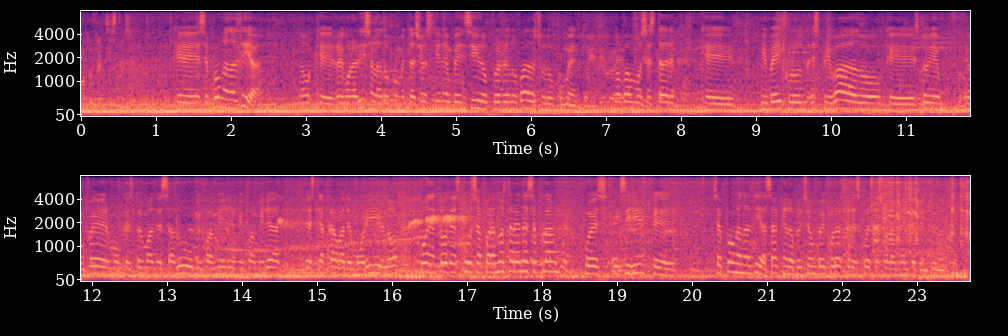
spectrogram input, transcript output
mototaxistas? Que se pongan al día, ¿no? que regularicen la documentación, si tienen vencido, pues renovar su documento. No vamos a estar que mi vehículo es privado, que estoy enfermo, que estoy mal de salud, mi familia, mi familiar este, acaba de morir, ¿no? Ponen toda excusa para no estar en ese plan, pues exigir que se pongan al día, saquen la prisión vehicular que les cueste solamente 21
